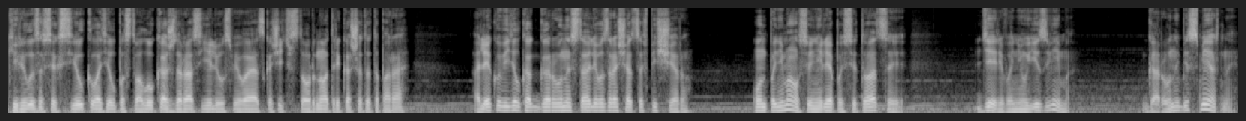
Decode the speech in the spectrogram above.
Кирилл изо всех сил колотил по стволу, каждый раз еле успевая отскочить в сторону от рикошета топора. Олег увидел, как горуны стали возвращаться в пещеру. Он понимал всю нелепость ситуации. Дерево неуязвимо. Горуны бессмертны.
